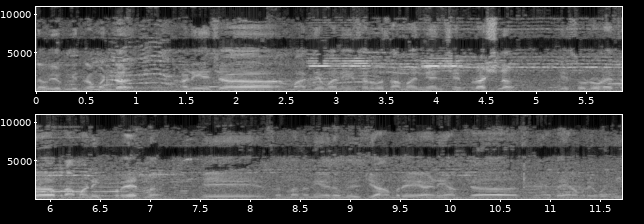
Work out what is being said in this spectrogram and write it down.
नवयुग मित्र मंडळ आणि याच्या माध्यमाने सर्वसामान्यांचे प्रश्न हे सोडवण्याचा प्रामाणिक प्रयत्न हे सन्माननीय रमेशजी आमरे आणि आमच्या स्नेहाताई आमरे वहिनी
